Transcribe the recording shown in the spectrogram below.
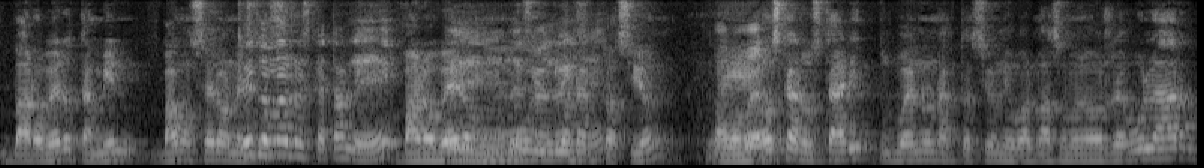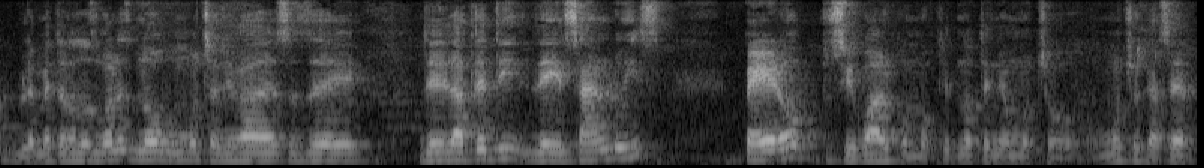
Barovero también, vamos a ser ¿Qué es honestos. lo más rescatable, eh? Barovero, de muy Luis, buena ¿eh? actuación. Barovero. Eh, Oscar Ustari, pues bueno, una actuación igual más o menos regular. Le mete los dos goles. No hubo muchas llegadas de, del Atleti de San Luis, pero pues igual como que no tenía mucho, mucho que hacer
